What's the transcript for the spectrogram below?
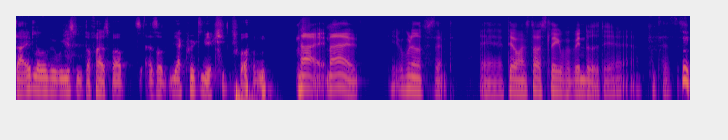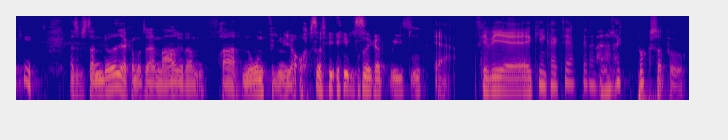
der er et eller andet ved Weasel, der faktisk var, altså, jeg kunne ikke lide at kigge på ham. Nej, nej, 100 procent. Uh, det var en stor slikker på vinduet, det er fantastisk. altså hvis der er noget, jeg kommer til at have meget om fra nogen film i år, så det er helt sikkert Weasel. Ja. Skal vi uh, give en karakter, Peter? Han har da ikke bukser på.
